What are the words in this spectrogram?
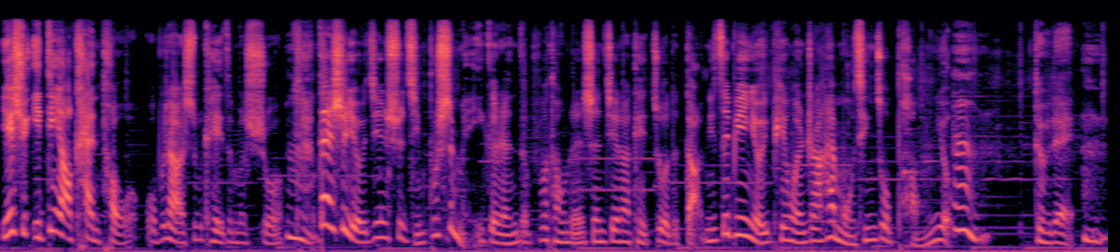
也许一定要看透。我不知道是不是可以这么说。嗯，但是有一件事情，不是每一个人的不同人生阶段可以做得到。你这边有一篇文章和母亲做朋友，嗯，对不对？嗯，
